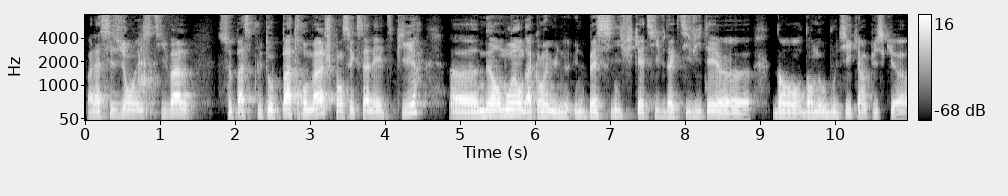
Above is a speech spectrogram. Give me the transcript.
bah, La saison estivale se passe plutôt pas trop mal. Je pensais que ça allait être pire. Euh, néanmoins, on a quand même une, baisse significative d'activité euh, dans, nos boutiques, hein, puisqu'il euh,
